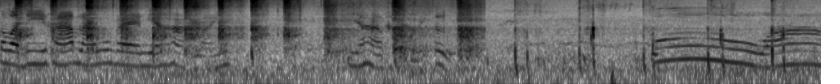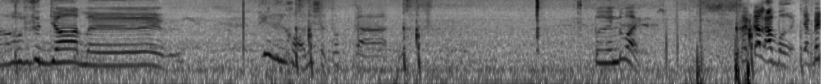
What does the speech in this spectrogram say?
สวัสดีครับร้านโรงแรมมีอาหารไหมมีอาหารขายไหมเออโอ้ว้าว สุดยอดเลยนี่คือของที่ ฉันต้องการปืนด้วย แล้วก็ระเบิดอย่าไป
